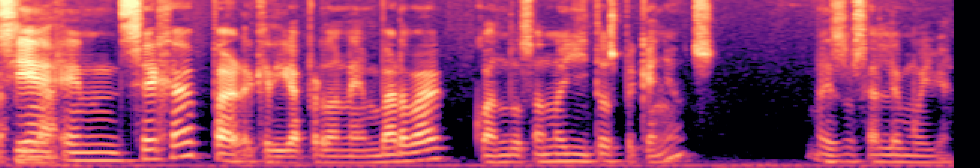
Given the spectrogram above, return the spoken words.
Sí, en ceja, para que diga, perdón, en barba, cuando son hoyitos pequeños, eso sale muy bien.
